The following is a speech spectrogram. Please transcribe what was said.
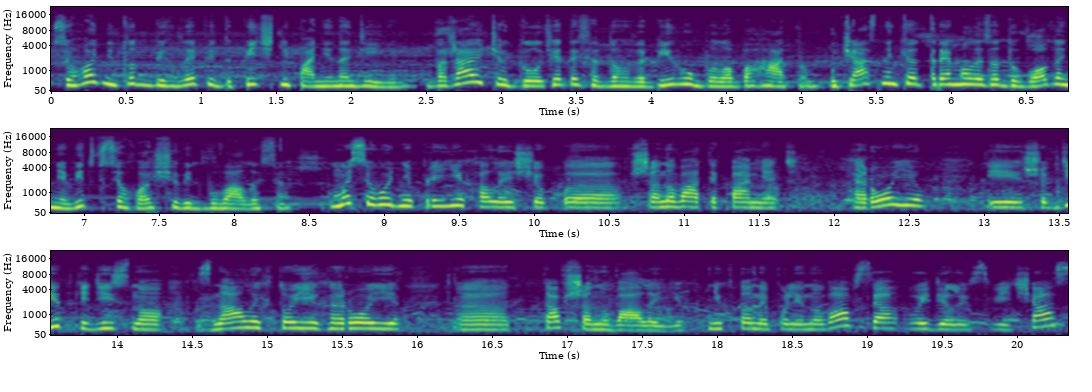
Сьогодні тут бігли підопічні пані Надії. Бажаючих долучитися до забігу було багато. Учасники отримали задоволення від всього, що відбувалося. Ми сьогодні приїхали, щоб е, вшанувати пам'ять героїв і щоб дітки дійсно знали, хто їх герої, е, та вшанували їх. Ніхто не полінувався, виділив свій час,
